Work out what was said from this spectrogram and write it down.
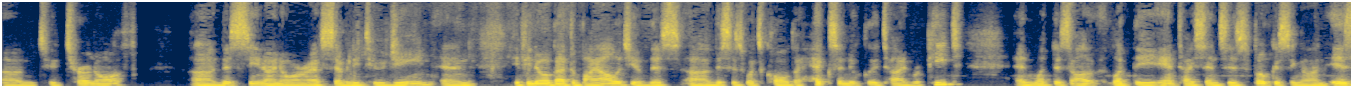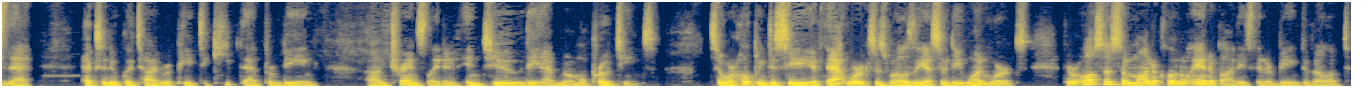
um, to turn off uh, this C9orf72 gene. And if you know about the biology of this, uh, this is what's called a hexanucleotide repeat. And what this, uh, what the antisense is focusing on is that hexanucleotide repeat to keep that from being um, translated into the abnormal proteins. So we're hoping to see if that works as well as the SOD1 works. There are also some monoclonal antibodies that are being developed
